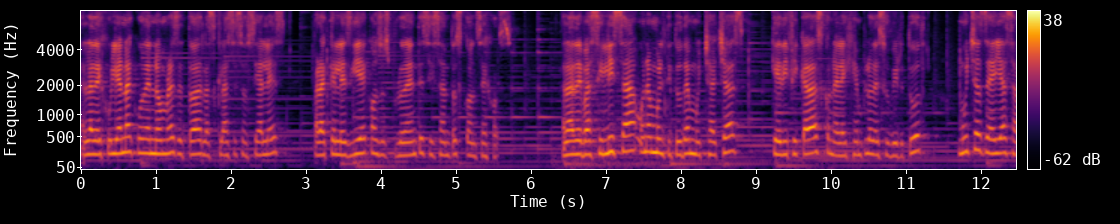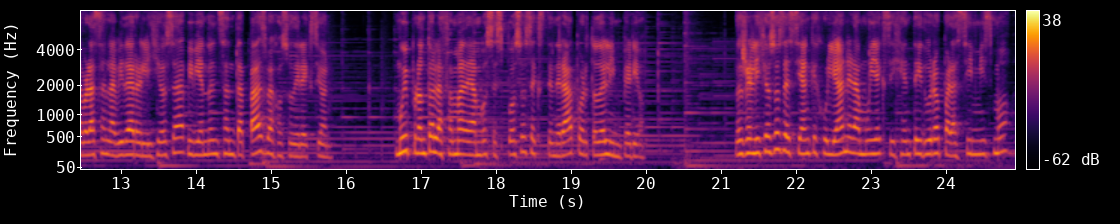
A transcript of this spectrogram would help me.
A la de Julián acuden hombres de todas las clases sociales para que les guíe con sus prudentes y santos consejos. A la de Basilisa, una multitud de muchachas que, edificadas con el ejemplo de su virtud, muchas de ellas abrazan la vida religiosa viviendo en santa paz bajo su dirección. Muy pronto la fama de ambos esposos se extenderá por todo el imperio. Los religiosos decían que Julián era muy exigente y duro para sí mismo,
